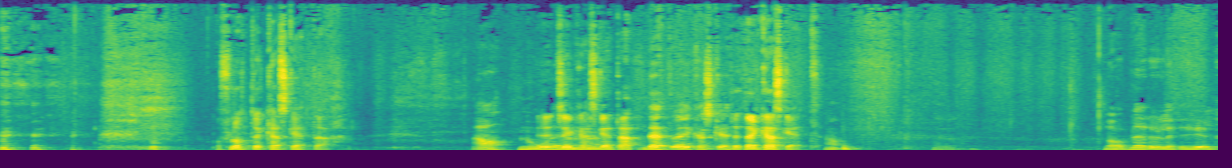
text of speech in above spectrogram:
Og flotte kasketter. Ja, nå Er det ikke kasketter? Dette er kaskett. Dette er en kaskett. Ja. Nå ble du litt i tvil.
